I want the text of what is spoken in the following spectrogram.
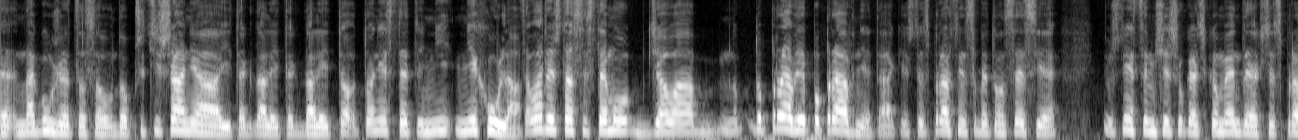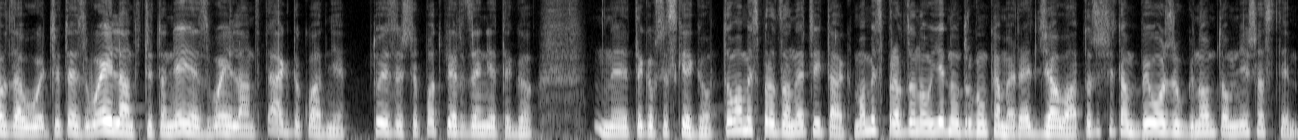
Te na górze co są do przyciszania i tak dalej, i tak dalej, to, to niestety nie, nie hula. Cała reszta systemu działa no, no prawie poprawnie, tak? Jeszcze sprawdźmy sobie tą sesję. Już nie chce mi się szukać komendy, jak się sprawdza, czy to jest Wayland, czy to nie jest Wayland. Tak, dokładnie. Tu jest jeszcze potwierdzenie tego, y, tego wszystkiego. To mamy sprawdzone, czyli tak, mamy sprawdzoną jedną, drugą kamerę, działa. To, że się tam wyłożył gnom, to mniejsza z tym.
